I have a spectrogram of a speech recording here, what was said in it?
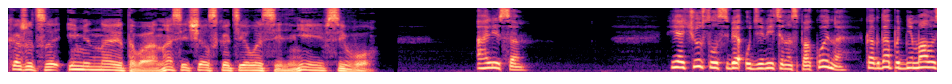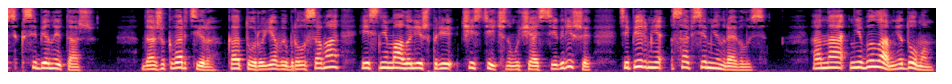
Кажется, именно этого она сейчас хотела сильнее всего. Алиса. Я чувствовал себя удивительно спокойно, когда поднималась к себе на этаж. Даже квартира, которую я выбрала сама и снимала лишь при частичном участии Гриши, теперь мне совсем не нравилась. Она не была мне домом,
